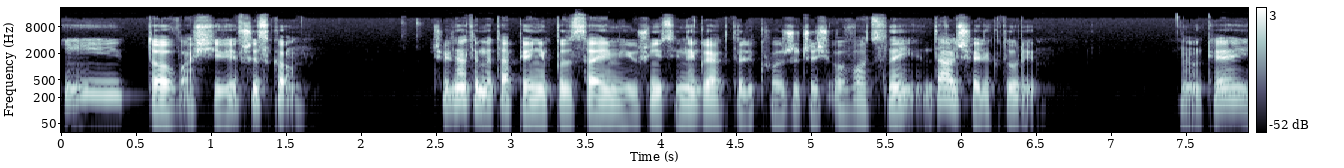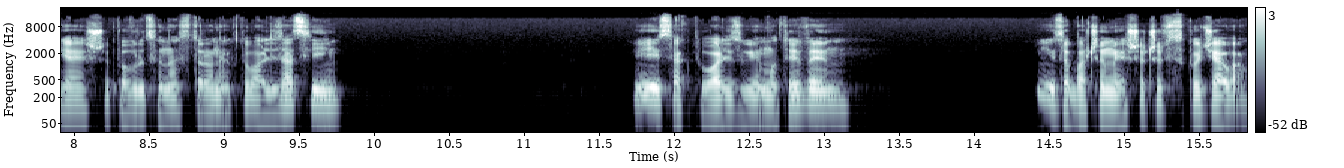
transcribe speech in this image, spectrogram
i to właściwie wszystko. Czyli na tym etapie nie pozostaje mi już nic innego, jak tylko życzyć owocnej dalszej lektury. Ok, ja jeszcze powrócę na stronę aktualizacji i zaktualizuję motywy i zobaczymy jeszcze, czy wszystko działa.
